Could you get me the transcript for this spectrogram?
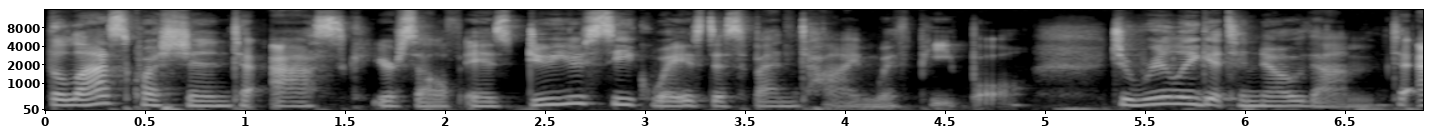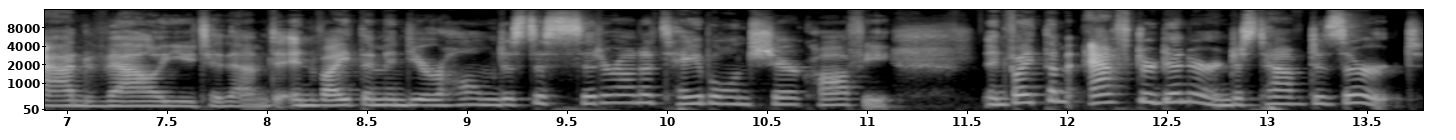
The last question to ask yourself is Do you seek ways to spend time with people, to really get to know them, to add value to them, to invite them into your home just to sit around a table and share coffee? Invite them after dinner and just have dessert.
